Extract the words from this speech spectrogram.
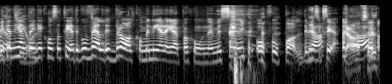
Vi kan helt enkelt konstatera att det går väldigt bra att kombinera era passioner, musik och fotboll. Det blir Ja. succé. Ja, absolut.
